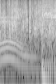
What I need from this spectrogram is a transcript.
in.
